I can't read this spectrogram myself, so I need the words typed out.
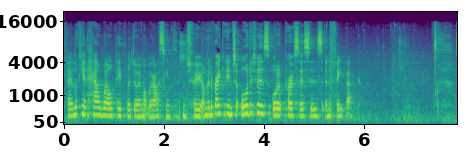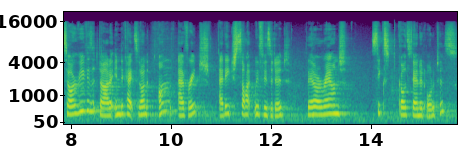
Okay, looking at how well people are doing what we're asking them to. I'm going to break it into auditors, audit processes, and feedback. So our revisit data indicates that on, on average, at each site we've visited, there are around six gold standard auditors.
